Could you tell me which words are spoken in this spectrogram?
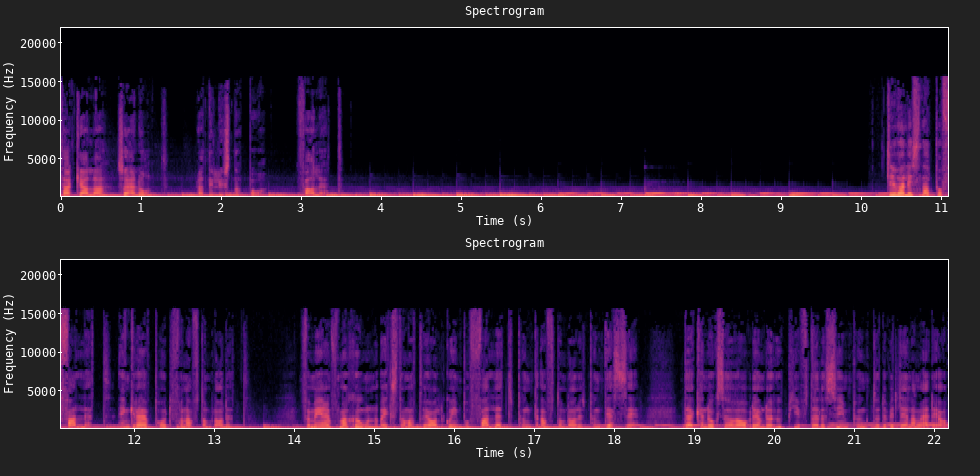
Tack alla så här långt för att ni lyssnat på Fallet. Du har lyssnat på Fallet, en grävpodd från Aftonbladet. För mer information och extra material gå in på fallet.aftonbladet.se. Där kan du också höra av dig om du har uppgifter eller synpunkter du vill dela med dig av.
